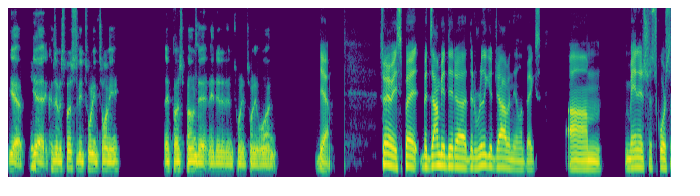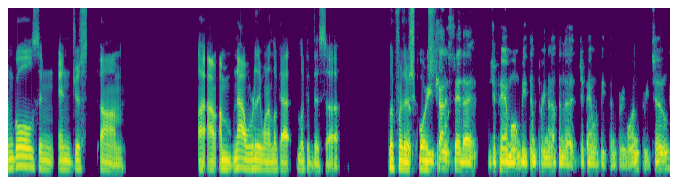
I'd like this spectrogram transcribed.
Yeah, yeah, because it was supposed to be 2020. They postponed it and they did it in 2021. Yeah. So, anyways, but but Zambia did a did a really good job in the Olympics. Um, managed to score some goals and and just um, I, I I'm now really want to look at look at this uh look for their Are scores. you trying to say that Japan won't beat them three nothing? That Japan will beat them three one, three two?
